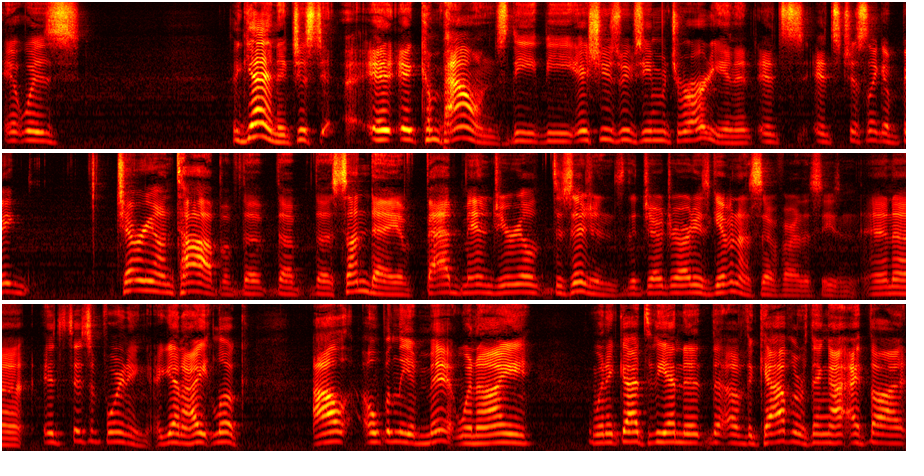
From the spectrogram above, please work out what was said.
it was again, it just it, it compounds the the issues we've seen with Girardi, and it it's it's just like a big cherry on top of the the the sundae of bad managerial decisions that Joe Girardi has given us so far this season, and uh, it's disappointing. Again, I look, I'll openly admit when I when it got to the end of the, of the Kapler thing, I, I thought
